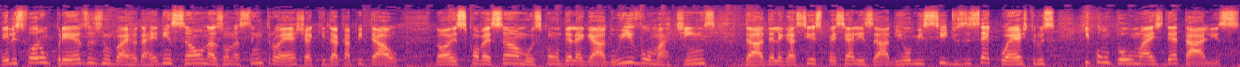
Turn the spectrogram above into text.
Eles foram presos no bairro da Redenção, na zona centro-oeste aqui da capital. Nós conversamos com o delegado Ivo Martins, da Delegacia Especializada em Homicídios e Sequestros, que contou mais detalhes.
